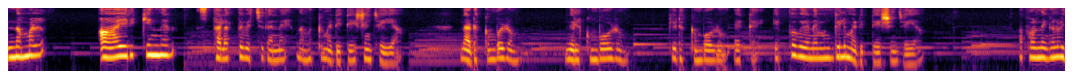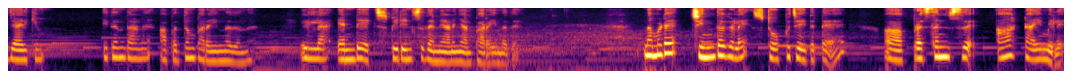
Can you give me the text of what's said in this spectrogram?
നമ്മൾ ആയിരിക്കുന്ന സ്ഥലത്ത് വെച്ച് തന്നെ നമുക്ക് മെഡിറ്റേഷൻ ചെയ്യാം. നടക്കുമ്പോഴും നിൽക്കുമ്പോഴും കിടക്കുമ്പോഴും ഒക്കെ എപ്പോൾ വേണമെങ്കിലും മെഡിറ്റേഷൻ ചെയ്യാം. അപ്പോൾ നിങ്ങൾ വിചാരിക്കും ഇതെന്താണ് അബദ്ധം പറയുന്നതെന്ന്? ഇല്ല എന്റെ എക്സ്പീരിയൻസ് തന്നെയാണ് ഞാൻ പറയുന്നത്. നമ്മുടെ ചിന്തകളെ സ്റ്റോപ്പ് ചെയ്തിട്ട് പ്രസൻസ് ആ ടൈമിൽ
